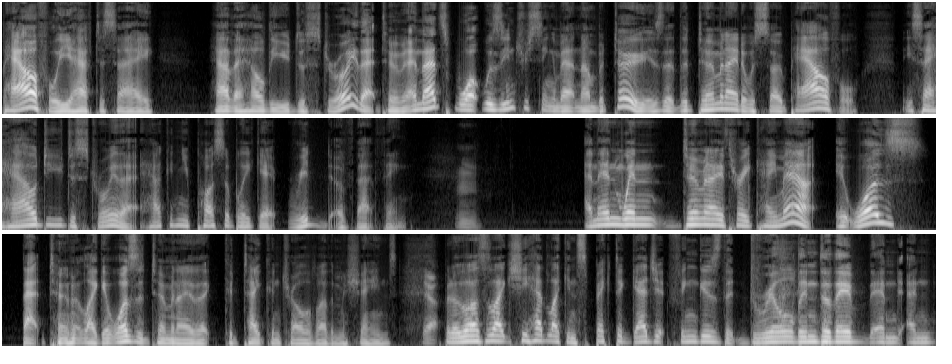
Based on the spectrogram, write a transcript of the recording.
powerful, you have to say how the hell do you destroy that Terminator? And that's what was interesting about number 2 is that the Terminator was so powerful. You say, how do you destroy that? How can you possibly get rid of that thing? Mm. And then when Terminator 3 came out, it was that term like it was a Terminator that could take control of other machines. Yeah. But it was like she had like Inspector Gadget fingers that drilled into their and and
